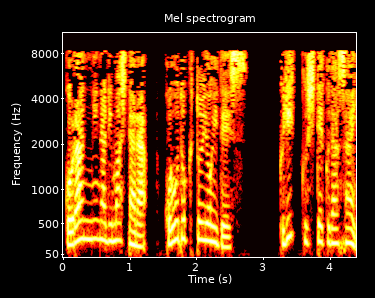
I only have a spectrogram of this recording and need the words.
ご覧になりましたら、購読と良いです。クリックしてください。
